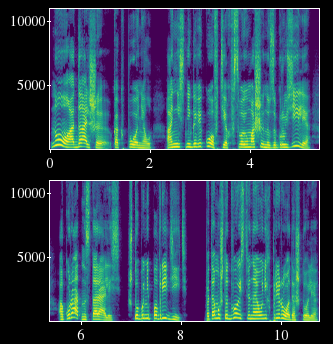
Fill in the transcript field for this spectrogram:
Ну, а дальше, как понял, они снеговиков тех в свою машину загрузили, аккуратно старались, чтобы не повредить. Потому что двойственная у них природа, что ли.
